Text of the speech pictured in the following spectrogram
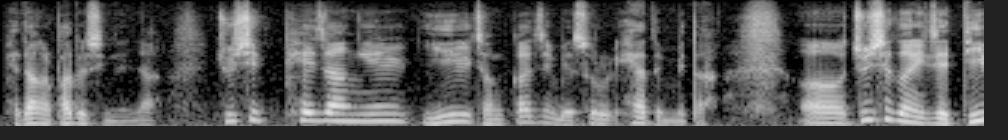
배당을 받을 수 있느냐. 주식 폐장일 2일 전까지 매수를 해야 됩니다. 어, 주식은 이제 D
